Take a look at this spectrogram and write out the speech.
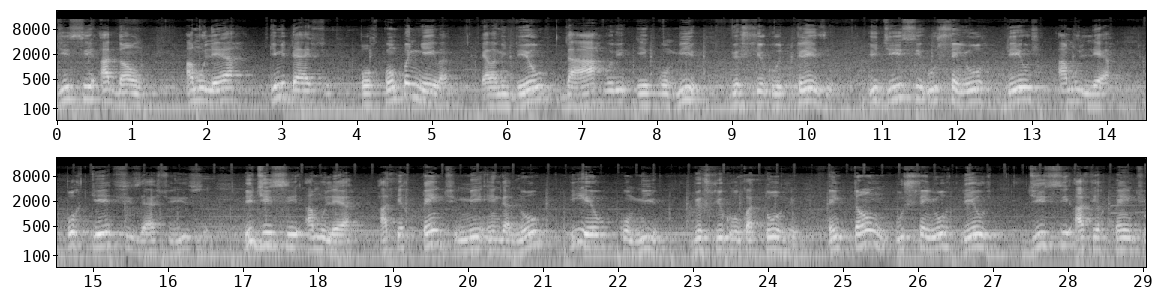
disse Adão, a mulher que me deste por companheira, ela me deu da árvore e comi. Versículo 13. E disse o Senhor Deus à mulher: Por que fizeste isso? E disse a mulher: A serpente me enganou e eu comi. Versículo 14. Então o Senhor Deus disse à serpente:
